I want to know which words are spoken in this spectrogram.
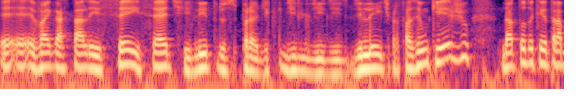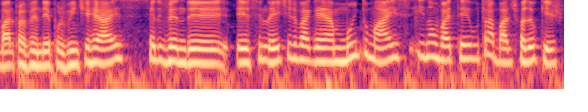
é, é vai gastar ali 6, 7 litros pra, de, de, de, de leite para fazer um queijo, dá todo aquele trabalho para vender por 20 reais. Se ele vender esse leite, ele vai ganhar muito mais e não vai ter o trabalho de fazer o queijo.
